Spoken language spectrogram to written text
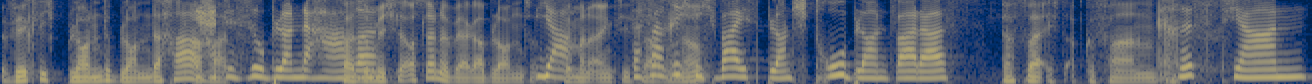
wirklich blonde, blonde Haar Der hat. hatte so blonde Haare. War so Michel aus Lönneberger blond, ja, man eigentlich das sagen. war richtig Ne? weißblond, strohblond war das. Das war echt abgefahren. Christian,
